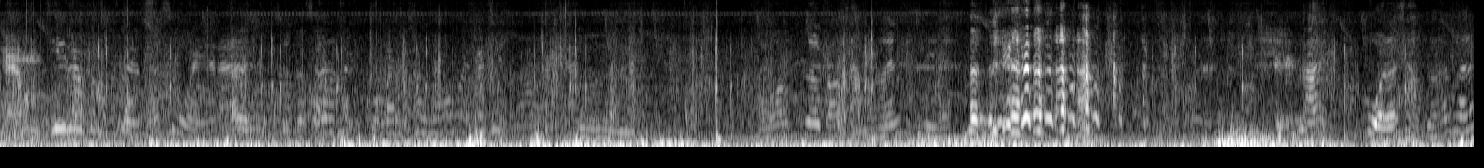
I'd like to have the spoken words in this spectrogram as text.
แคมป์ หัวละสามร้อยเลย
